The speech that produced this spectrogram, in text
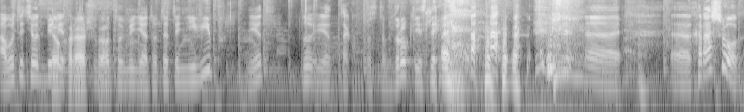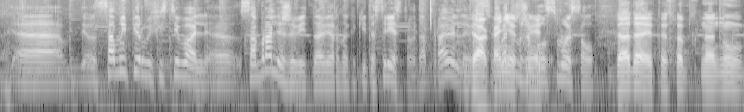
А вот эти вот билеты, вот, хорошо. вот у меня тут это не VIP, нет? Ну, я так просто вдруг, если... Э, э, Хорошо. Э, Самый первый фестиваль собрали же ведь, наверное, какие-то средства, да? Правильно? Да, Ведь В этом конечно, же был смысл. Да-да, это, собственно, ну,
